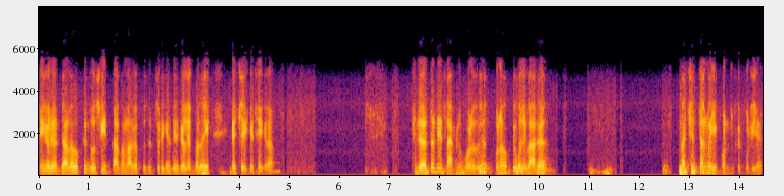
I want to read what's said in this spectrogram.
நீங்கள் எந்த அளவுக்கு ருசியின் காரணமாக புதித்து என்பதை எச்சரிக்கை செய்கிறார். இந்த ரத்தத்தை சாப்பிடும் பொழுது உணவுக்கு விளைவாக நச்சுத்தன்மையை கொண்டிருக்கக்கூடிய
